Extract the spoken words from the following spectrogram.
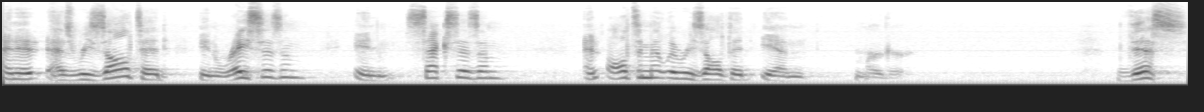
And it has resulted in racism, in sexism, and ultimately resulted in murder. This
